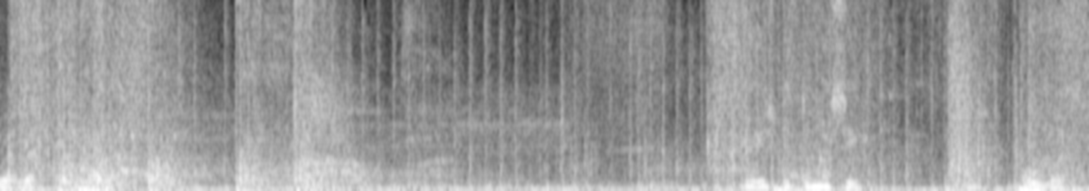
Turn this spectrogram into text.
Where, where? Where is the Tommasi? Oh, oh Lord.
